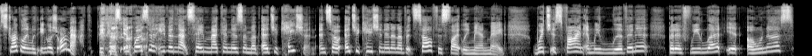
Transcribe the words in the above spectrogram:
struggling with English or math because it wasn't even that same mechanism of education. And so education in and of itself is slightly man made, which is fine and we live in it. But if we let it own us,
